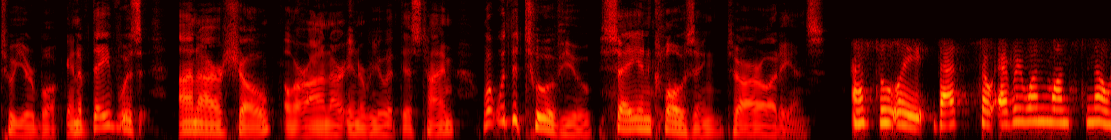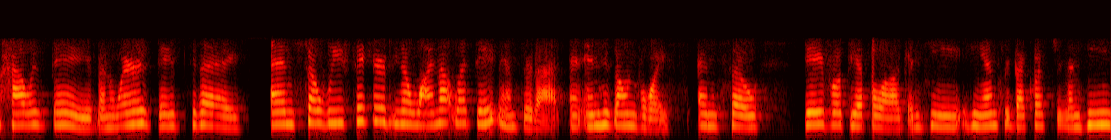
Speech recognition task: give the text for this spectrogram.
to your book. And if Dave was on our show or on our interview at this time, what would the two of you say in closing to our audience? Absolutely. That's so everyone wants to know how is Dave and where is Dave today? And so we figured, you know, why not let Dave answer that in his own voice? And so Dave wrote the epilogue and he, he answered that question and he,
